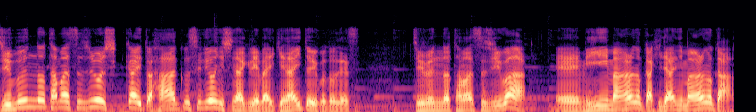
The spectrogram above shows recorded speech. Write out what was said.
自分の球筋をしっかりと把握するようにしなければいけないということです。自分の球筋は、えー、右に曲がるのか左に曲がるのか、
